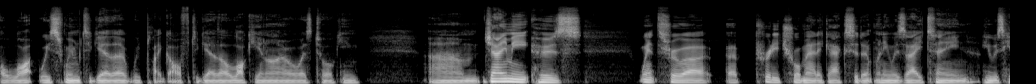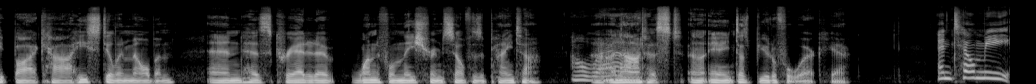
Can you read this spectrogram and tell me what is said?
a lot. We swim together. We play golf together. Lochie and I are always talking. Um, Jamie, who's went through a, a pretty traumatic accident when he was 18. He was hit by a car. He's still in Melbourne and has created a wonderful niche for himself as a painter, Oh, uh, wow. an artist. Uh, yeah, he does beautiful work. Yeah. And tell me,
